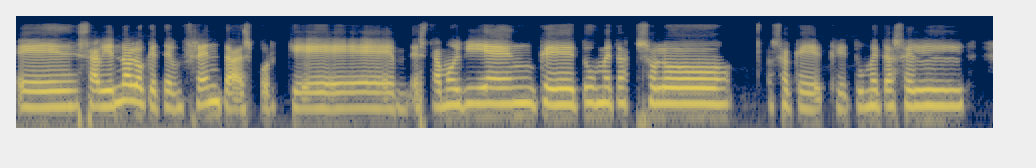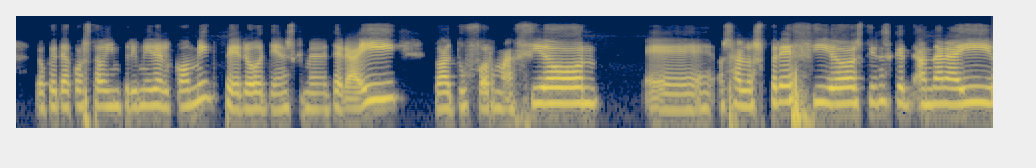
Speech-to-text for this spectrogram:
eh, sabiendo a lo que te enfrentas, porque está muy bien que tú metas solo, o sea, que, tú metas lo que te ha costado imprimir el cómic, pero tienes que meter ahí toda tu formación, eh, o sea, los precios, tienes que andar ahí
